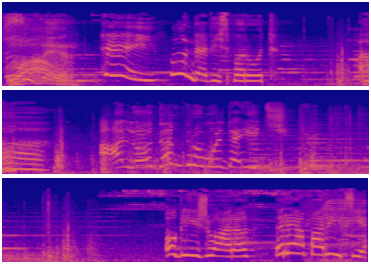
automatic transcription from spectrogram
Super! Hei, unde a dispărut? Alo, dăm drumul de aici! Oglinjoară, reapariție!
